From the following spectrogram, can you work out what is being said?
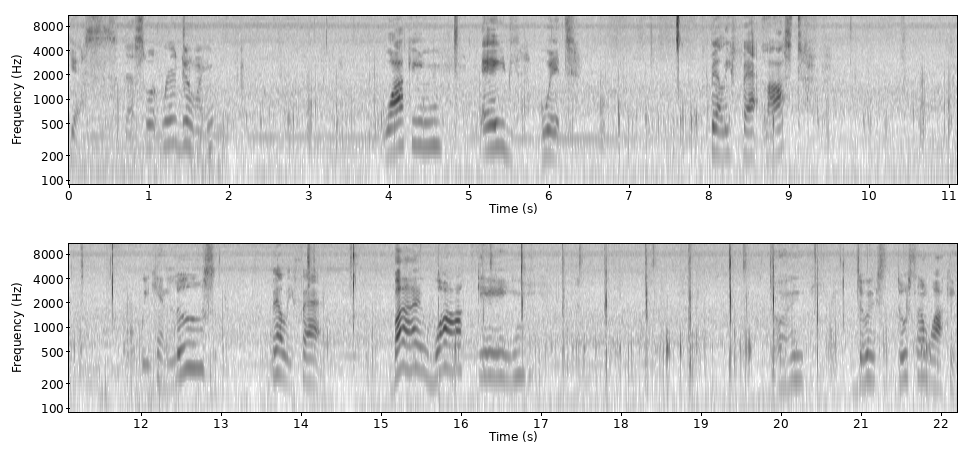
Yes, that's what we're doing. Walking aids with belly fat loss. Can lose belly fat by walking. Doing, do, do some walking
